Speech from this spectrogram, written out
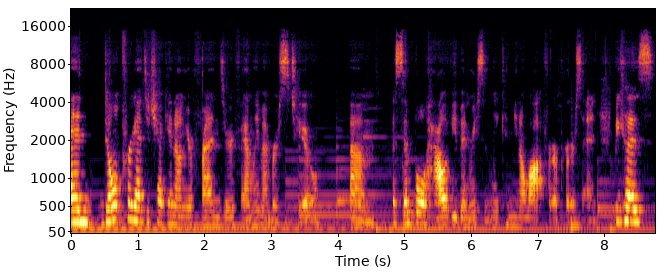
And don't forget to check in on your friends or your family members too. Um, a simple how have you been recently can mean a lot for a person because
